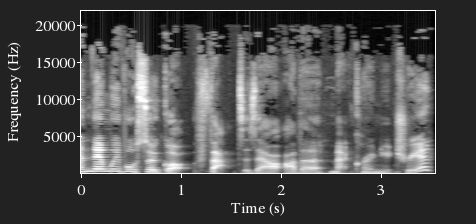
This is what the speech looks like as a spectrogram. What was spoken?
And then we've also got fats as our other macronutrient.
